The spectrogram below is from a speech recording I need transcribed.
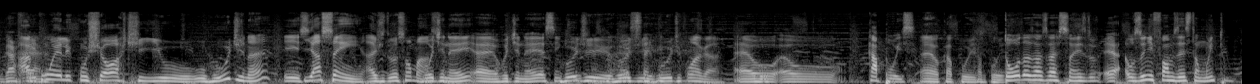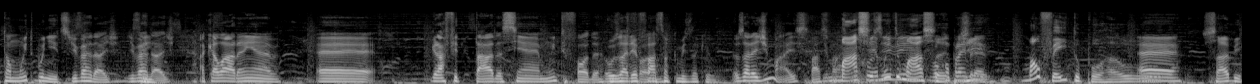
A garfada. com ele com short e o, o Hood, né? Isso. E a sem. As duas são massas. Rudney, é, o Rudney, assim. que- Hood, Hood, Essa aí Hood com H. É o, é o capuz. É, o capuz. Todas as versões do. é, os uniformes deles estão muito, tão muito bonitos, de verdade. De verdade. Aquela aranha. É, grafitada, assim, é muito foda. Eu usaria foda. fácil uma camisa daquilo. Eu usaria demais. Fácil. Massa, é muito massa. vou comprar em breve. Mal feito, porra. O, É, Sabe?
